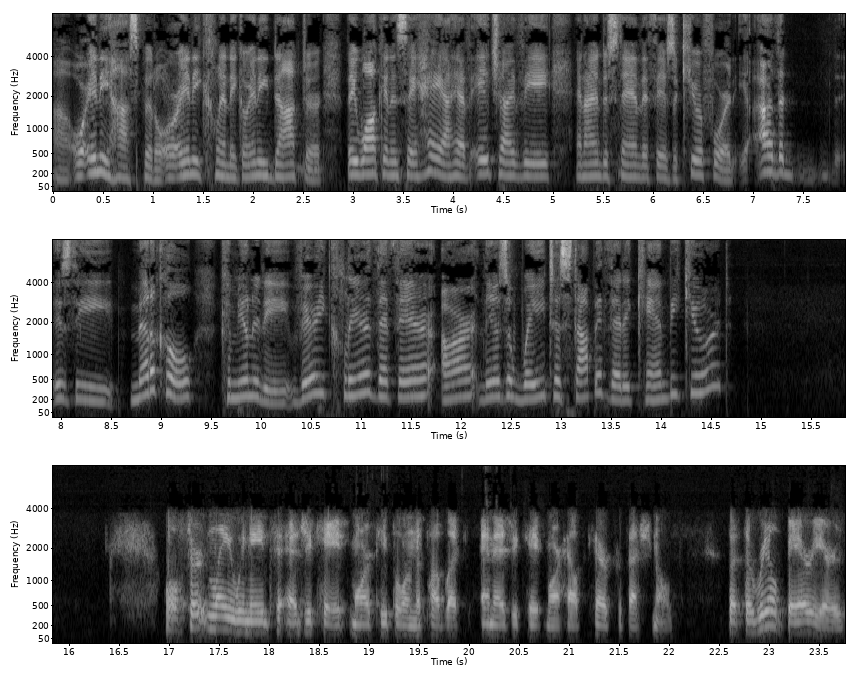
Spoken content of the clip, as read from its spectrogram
uh, or any hospital or any clinic or any doctor, they walk in and say, "Hey, I have HIV, and I understand that there's a cure for it." Are the is the medical community very clear that there are there's a way to stop it that it can be cured? Well, certainly we need to educate more people in the public and educate more healthcare professionals. But the real barriers,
